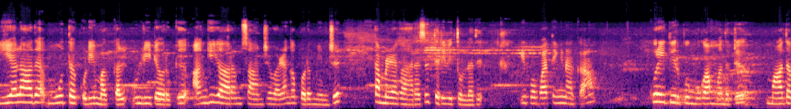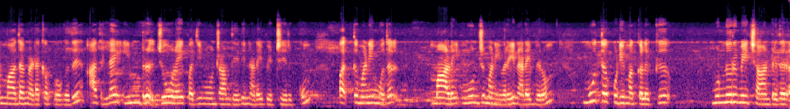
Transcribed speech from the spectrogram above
இயலாத மூத்த குடிமக்கள் உள்ளிட்டோருக்கு அங்கீகாரம் சான்று வழங்கப்படும் என்று தமிழக அரசு தெரிவித்துள்ளது. இப்போ பார்த்தீங்கன்னாக்கா குறைதீர்ப்பு முகாம் வந்துட்டு மாதம் மாதம் நடக்க போகுது. அதில் இன்று ஜூலை பதிமூன்றாம் தேதி நடைபெற்றிருக்கும். பத்து மணி முதல் மாலை மூன்று மணி வரை நடைபெறும். மூத்த குடிமக்களுக்கு முன்னுரிமை சான்றிதழ்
